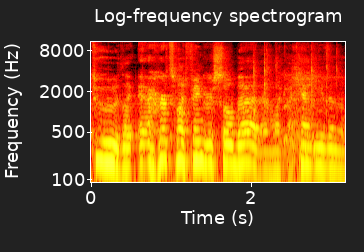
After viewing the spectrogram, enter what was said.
Dude, like, it hurts my fingers so bad, and, like, I can't even...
